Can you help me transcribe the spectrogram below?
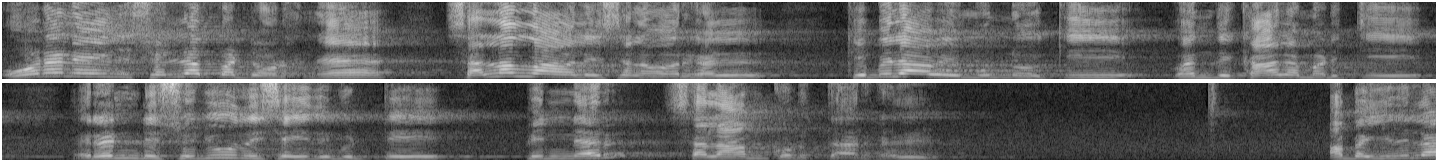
உடனே இது சொல்லப்பட்ட உடனே சல்லல்லா அலிஸ்லாம் அவர்கள் கிபிலாவை முன்னோக்கி வந்து காலமடித்து ரெண்டு சுஜூது செய்து விட்டு பின்னர் சலாம் கொடுத்தார்கள். அப்போ இதில்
